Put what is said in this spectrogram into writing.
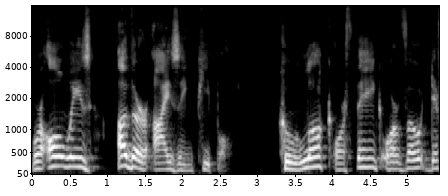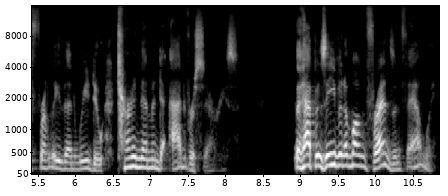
we're always otherizing people who look or think or vote differently than we do, turning them into adversaries. That happens even among friends and family.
